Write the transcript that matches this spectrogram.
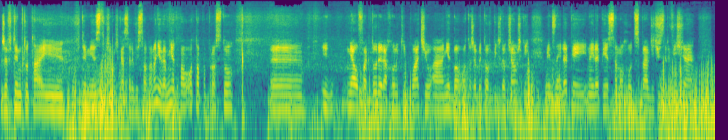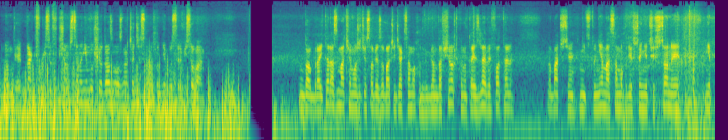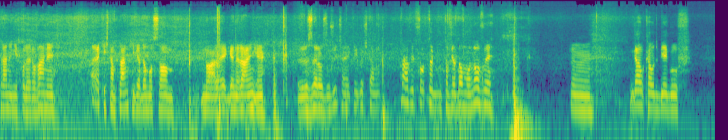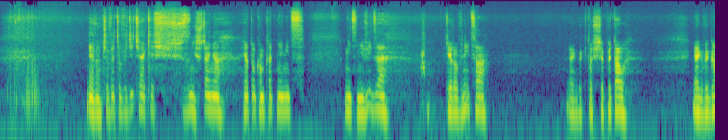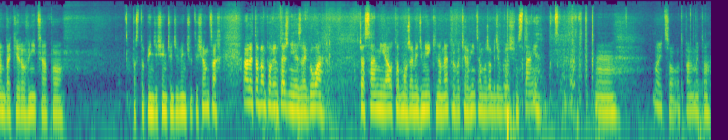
że w tym tutaj, w tym jest książka serwisowa. No nie wiem, nie dbał o to po prostu yy, i miał faktury, rachunki, płacił, a nie dbał o to, żeby to wbić do książki, więc najlepiej, najlepiej jest samochód sprawdzić w serwisie. Mówię, brak wpisów w książce no nie musi od razu oznaczać, że samochód nie był serwisowany. Dobra, i teraz macie, możecie sobie zobaczyć, jak samochód wygląda w środku. No to jest lewy fotel. Zobaczcie, nic tu nie ma. Samochód jeszcze nie czyszczony, nie prany, nie polerowany. A jakieś tam plamki wiadomo są. No ale generalnie y, zero zużycia jakiegoś tam. Prawy fotel, no to wiadomo nowy. Yy, Gałka odbiegów. Nie wiem, czy wy tu widzicie jakieś zniszczenia. Ja tu kompletnie nic, nic nie widzę. Kierownica. Jakby ktoś się pytał, jak wygląda kierownica po, po 159 tysiącach, ale to Wam powiem też nie jest reguła. Czasami auto może mieć mniej kilometrów, a kierownica może być w gorszym stanie. E, No i co, odpalmy to.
